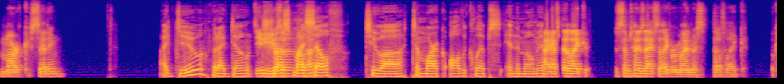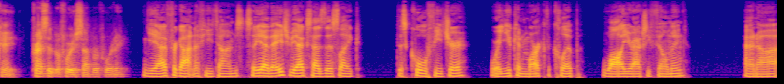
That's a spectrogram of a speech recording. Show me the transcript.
mark setting? I do, but I don't Do trust it a lot? myself to uh to mark all the clips in the moment. I have to like sometimes I have to like remind myself like, okay, press it before you stop recording. Yeah, I've forgotten a few times. So yeah, the HVX has this like this cool feature where you can mark the clip while you're actually filming. And uh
